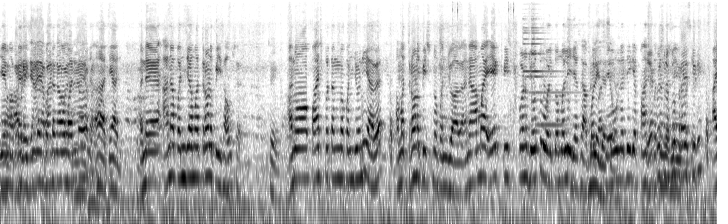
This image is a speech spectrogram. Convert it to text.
જેમ આપણે રેગ્યુલર ને, બાંધતા હોય ને, હા ત્યાં જ. અને આના પંજામાં ત્રણ પીસ આવશે. ઠીક. આનો પાંચ પતંગનો પંજો નહીં આવે આમાં ત્રણ પીસનો પંજો આવે. અને આમાં એક પીસ પણ જોતું હોય તો મળી જશે આપણી મળી જશે. એવું નથી કે પાંચ પતંગનો શું પ્રાઇસ કીધી? આ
